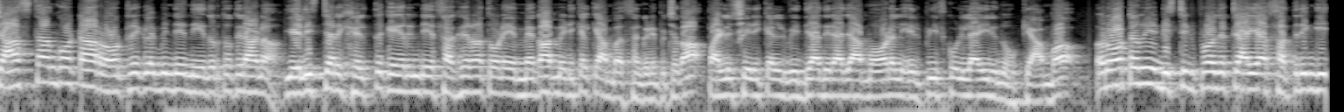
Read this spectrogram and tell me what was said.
ശാസ്താംകോട്ട റോട്ടറി ക്ലബിന്റെ നേതൃത്വത്തിലാണ് എലിസ്റ്റർ ഹെൽത്ത് കെയറിന്റെ സഹകരണത്തോടെ മെഗാ മെഡിക്കൽ ക്യാമ്പ് സംഘടിപ്പിച്ചത്. Pallisserikkal Vidyadhiraja model L P സ്കൂളിലായിരുന്നു ക്യാമ്പ്. റോട്ടറി ഡിസ്ട്രിക്ട് പ്രോജക്റ്റായ സത്രിംഗി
